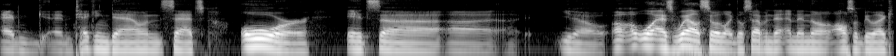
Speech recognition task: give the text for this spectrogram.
and and taking down sets, or it's uh, uh you know, uh, well as well. So like they'll seven, and then they'll also be like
